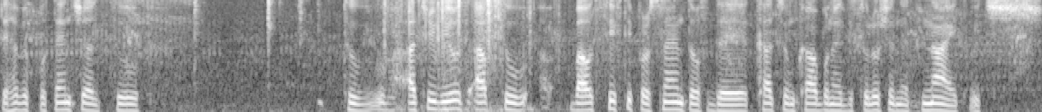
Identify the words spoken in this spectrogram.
they have a potential to to attribute up to about 50% of the calcium carbonate dissolution at night, which,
